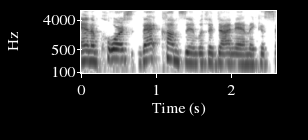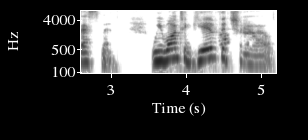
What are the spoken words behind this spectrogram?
And of course, that comes in with a dynamic assessment. We want to give the child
